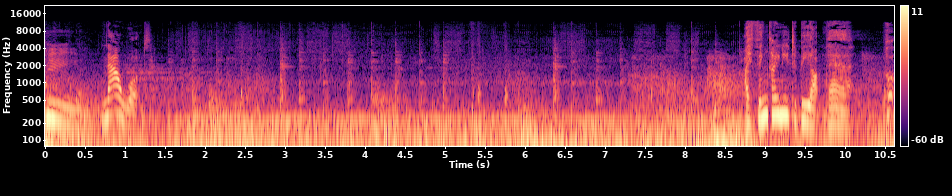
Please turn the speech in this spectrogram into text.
Hmm. Now what? I think I need to be up there. Huh.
